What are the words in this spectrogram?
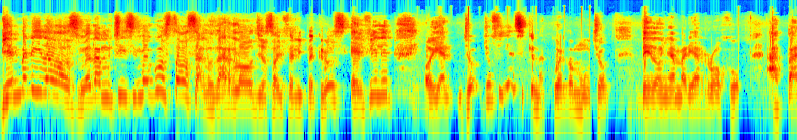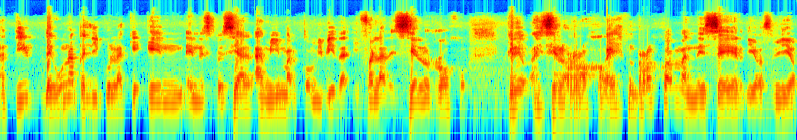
Bienvenidos, me da muchísimo gusto saludarlos. Yo soy Felipe Cruz, el Philip. Oigan, yo, yo fíjense que me acuerdo mucho de Doña María Rojo a partir de una película que en, en especial a mí marcó mi vida y fue la de Cielo Rojo. Creo, ay, Cielo Rojo, ¿eh? Rojo Amanecer, Dios mío.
